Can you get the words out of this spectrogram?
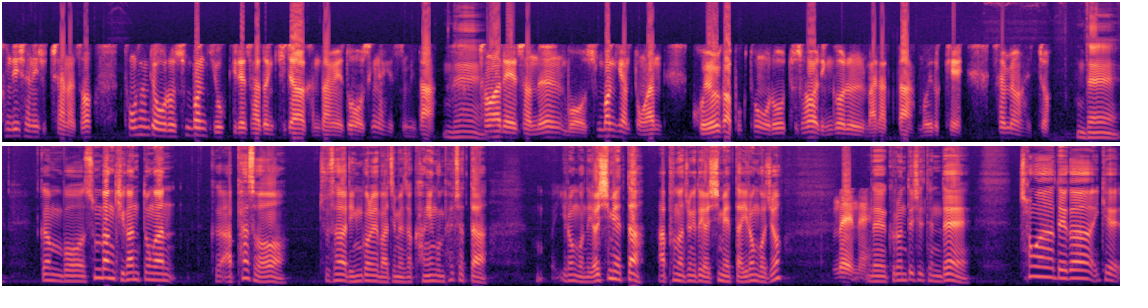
컨디션이 좋지 않아서 통상적으로 순방 귀국길에서 하던 기자 간담회도 생략했습니다. 네. 청와대에서는 뭐 순방 기간 동안 고열과 복통으로 주사와 링거를 맞았다 뭐 이렇게 설명을 했죠. 네. 그러니까 뭐 순방 기간 동안 그 아파서 주사 링거를 맞으면서 강행군 펼쳤다. 이런 건데 열심히 했다. 아픈 와중에도 열심히 했다. 이런 거죠? 네네. 네, 그런 뜻일 텐데 청와대가 이렇게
